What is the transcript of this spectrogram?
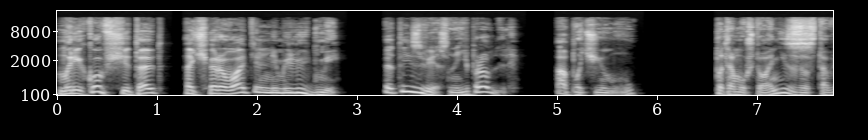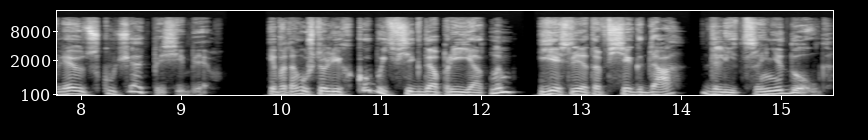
Моряков считают очаровательными людьми. Это известно, не правда ли? А почему? Потому что они заставляют скучать по себе и потому что легко быть всегда приятным, если это всегда длится недолго.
